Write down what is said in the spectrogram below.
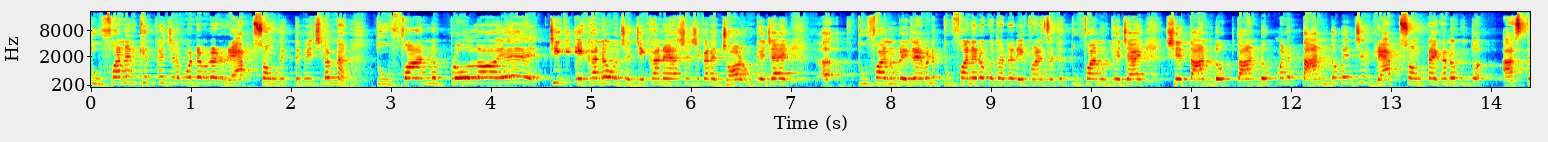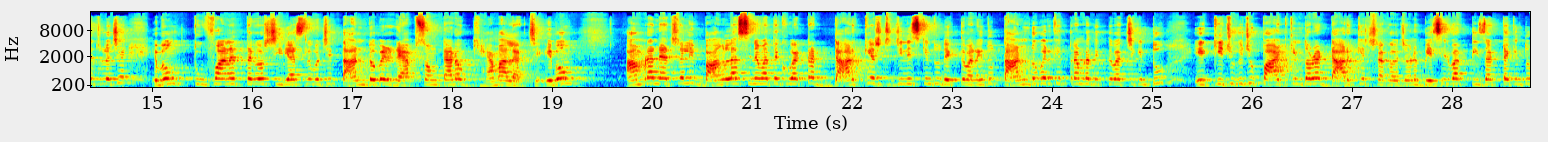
তুফানের ক্ষেত্রে যেরকম একটা আমরা র্যাপ সং দেখতে পেয়েছিলাম না, তুফান প্রলয়ে, ঠিক এখানেও হচ্ছে, যেখানে আসে সেখানে ঝড় উঠে যায় তুফান উঠে যায় মানে তুফানেরও কোথাও একটা রেফারেন্স আছে, তুফান উঠে যায়, সে তাণ্ডব তাণ্ডব মানে তাণ্ডবের যে র্যাপ সংটা এখানেও কিন্তু আসতে চলেছে। এবং তুফানের থেকেও সিরিয়াসলি বলছি, তাণ্ডবের র্যাপ সংটা আরও ঘ্যামা লাগছে। এবং আমরা ন্যাচারালি বাংলা সিনেমাতে খুব একটা ডার্কেস্ট জিনিস কিন্তু দেখতে পাই কিন্তু তাণ্ডবের ক্ষেত্রে আমরা দেখতে পাচ্ছি কিন্তু কিছু কিছু পার্ট কিন্তু আমরা ডার্কেস্ট রাখা হয়েছে। মানে বেশিরভাগ টিজারটা কিন্তু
